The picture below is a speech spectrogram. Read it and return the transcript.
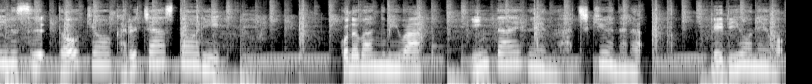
ームス東京カルチャーストーリー。この番組はインター FM897 レディオネオ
